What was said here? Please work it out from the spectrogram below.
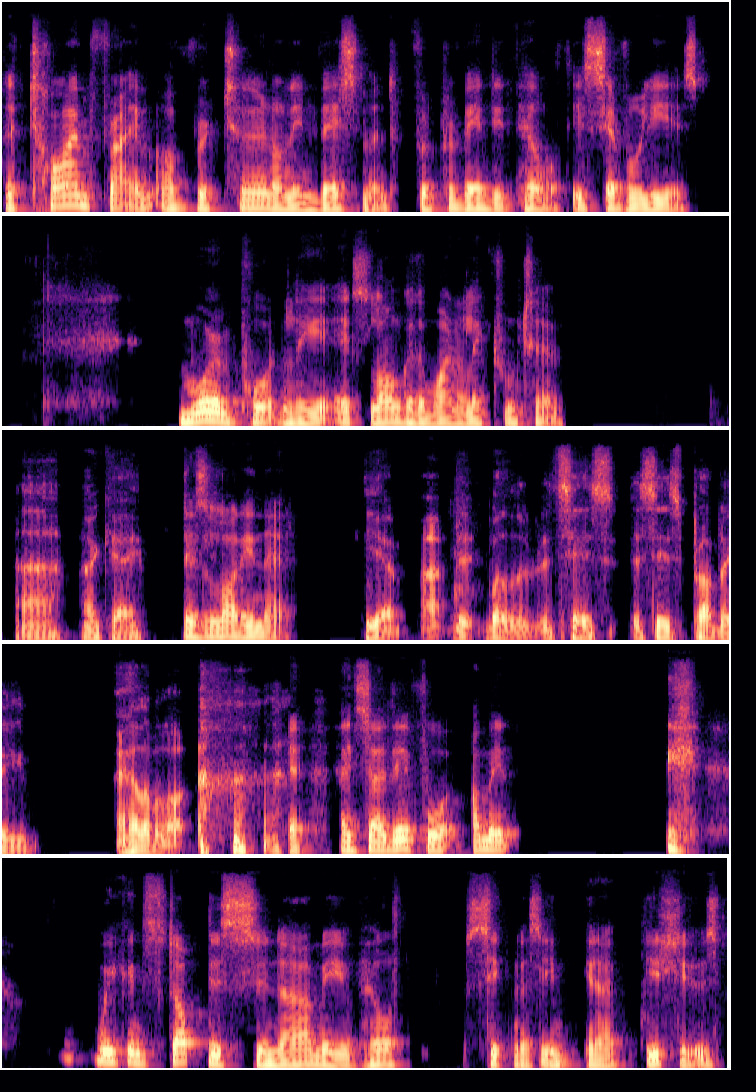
the time frame of return on investment for preventive health is several years. More importantly, it's longer than one electoral term. Ah, okay. There's a lot in that. Yeah. Uh, well, it says it says probably a hell of a lot. Yeah. And so, therefore, I mean, we can stop this tsunami of health sickness in you know issues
